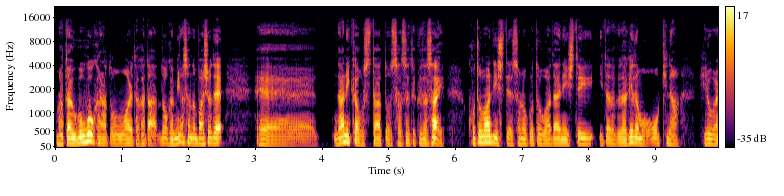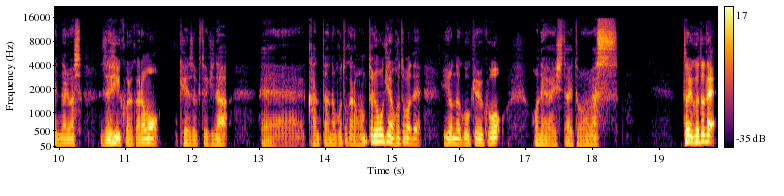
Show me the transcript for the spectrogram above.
また動こうかなと思われた方どうか皆さんの場所で、えー、何かをスタートさせてください。言葉にしてそのことを話題にしていただくだけでも大きな広がりになります。ぜひこれからも継続的な、えー、簡単なことから本当に大きなことまでいろんなご協力をお願いしたいと思います。ということで、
